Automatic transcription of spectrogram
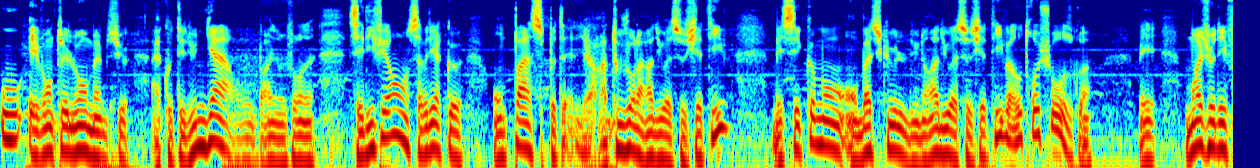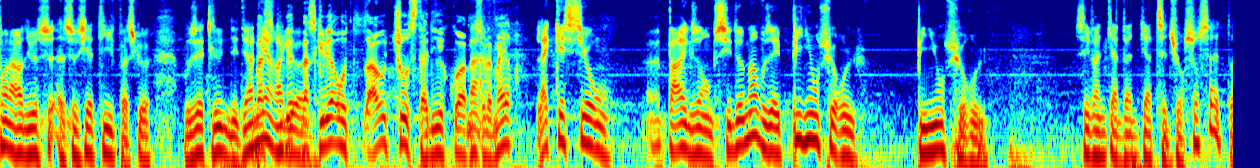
Ou éventuellement même à côté d'une gare, par exemple. C'est différent. Ça veut dire que on passe peut-être. Il y aura toujours la radio associative, mais c'est comment on bascule d'une radio associative à autre chose, quoi. Mais moi, je défends la radio asso- associative parce que vous êtes l'une des dernières Basculer, basculer à, autre, à autre chose, c'est-à-dire quoi, Bah, monsieur le maire La question, euh, par exemple, si demain vous avez pignon sur rue, pignon sur rue, c'est 24-24, 7 jours sur 7.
